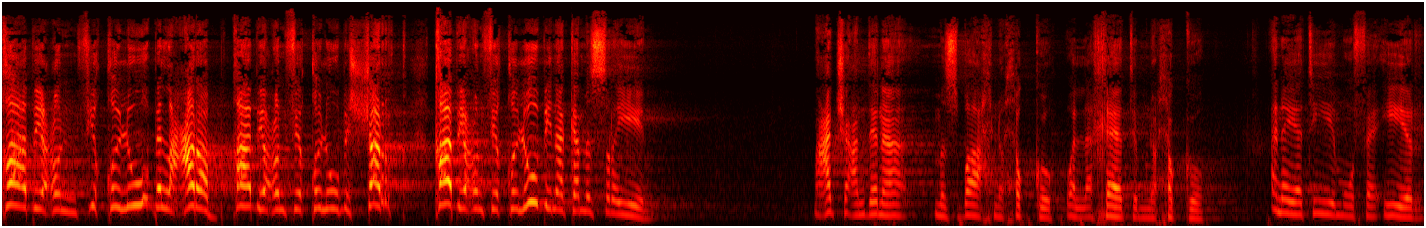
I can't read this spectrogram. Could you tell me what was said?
قابع في قلوب العرب قابع في قلوب الشرق قابع في قلوبنا كمصريين. ما عادش عندنا مصباح نحكه ولا خاتم نحكه. أنا يتيم وفقير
